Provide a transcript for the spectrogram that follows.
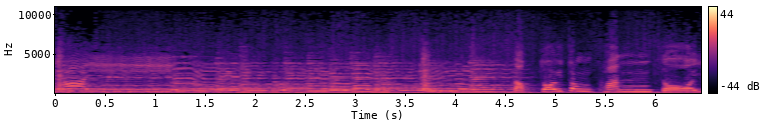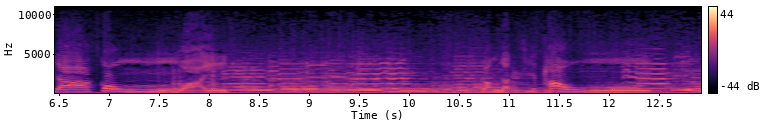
妻，十载中困在一宫闱，今日只偷回。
